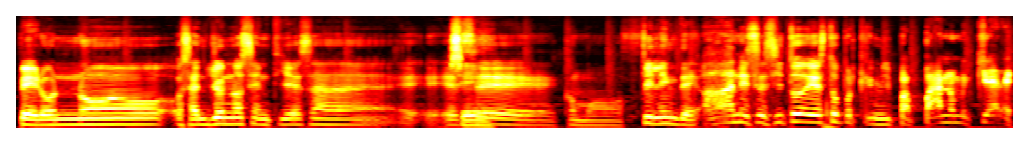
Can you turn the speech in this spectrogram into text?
pero no, o sea, yo no sentí esa, e- Sí. ese como feeling de, ah, necesito de esto porque mi papá no me quiere.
